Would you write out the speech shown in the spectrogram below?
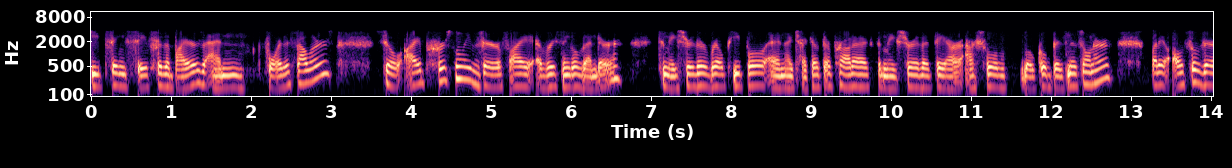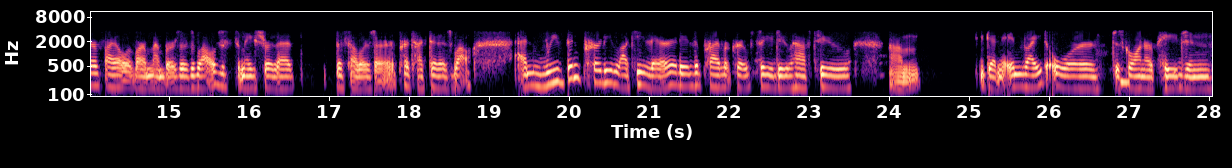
keep things safe for the buyers and for the sellers. So I personally verify every single vendor to make sure they're real people and I check out their products and make sure that they are actual local business owners. But I also verify all of our members as well just to make sure that the sellers are protected as well. And we've been pretty lucky there. It is a private group, so you do have to um, get an invite or just go on our page and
